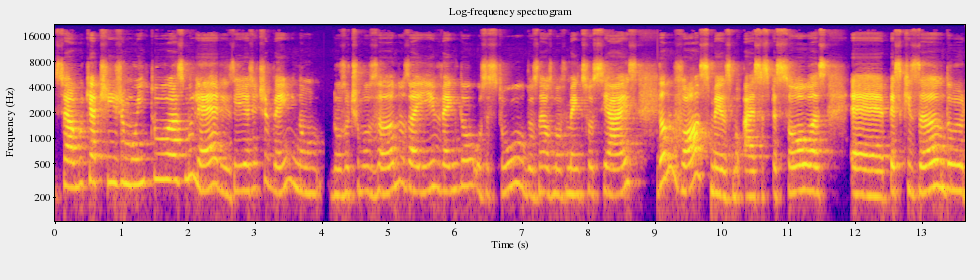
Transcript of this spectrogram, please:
Isso é algo que atinge muito as mulheres e a gente vem no, nos últimos anos aí vendo os estudos, né, os movimentos sociais, dando voz mesmo a essas pessoas, é, pesquisando,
